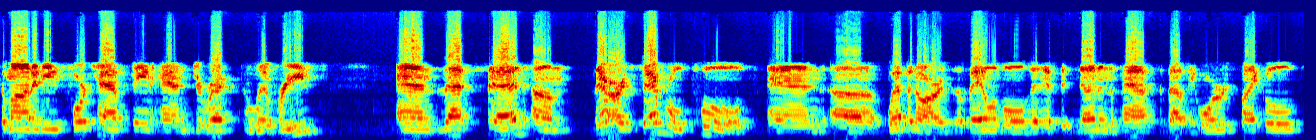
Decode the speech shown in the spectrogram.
commodities, forecasting, and direct deliveries. And that said, um, there are several tools and uh, webinars available that have been done in the past about the order cycles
